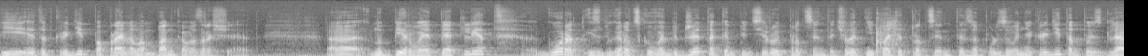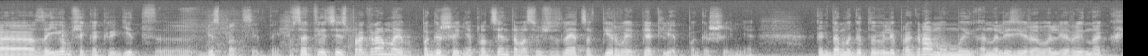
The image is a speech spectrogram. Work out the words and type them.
і этот кредит по правилам банка возвращает. Э, Но первые пять лет город из городского бюджета компенсирует проценты. Человек не платит проценты за пользование кредитом, то есть для заемщика кредит э, беспроцентный. В соответствии с программой погашение процентов осуществляется в первые пять лет погашения. Когда мы готовили программу, мы анализировали рынок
